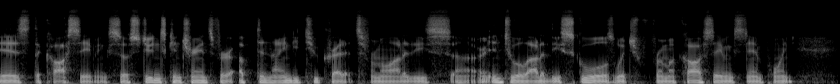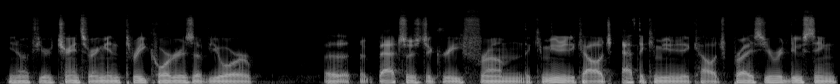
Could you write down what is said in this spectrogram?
is the cost savings. So students can transfer up to 92 credits from a lot of these uh, into a lot of these schools, which from a cost saving standpoint, you know, if you're transferring in three quarters of your uh, bachelor's degree from the community college at the community college price, you're reducing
